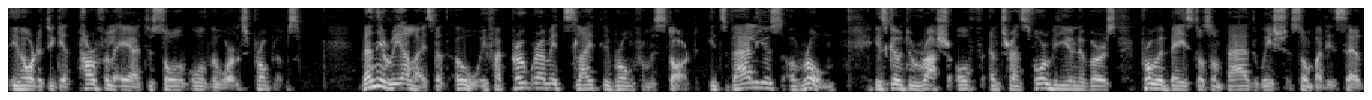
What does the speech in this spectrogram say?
in order to get powerful AI to solve all the world's problems. Then he realized that, oh, if I program it slightly wrong from the start, its values are wrong, it's going to rush off and transform the universe, probably based on some bad wish somebody said,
